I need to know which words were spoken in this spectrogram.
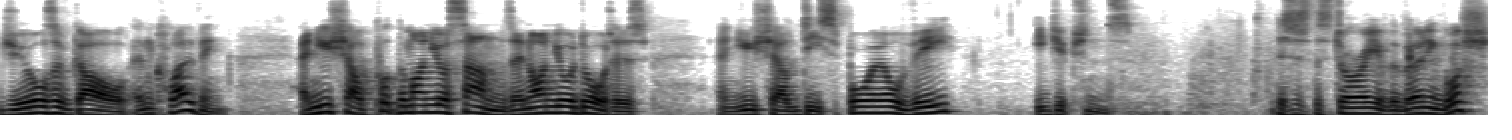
jewels of gold, and clothing. And you shall put them on your sons and on your daughters, and you shall despoil the Egyptians. This is the story of the burning bush,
